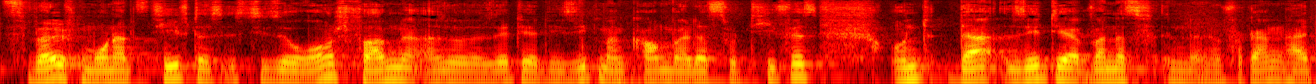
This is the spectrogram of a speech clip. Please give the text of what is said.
Zwölf-Monatstief, das ist diese orangefarbene, also da seht ihr, die sieht man kaum, weil das so tief ist und da seht ihr, wann das in der Vergangenheit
